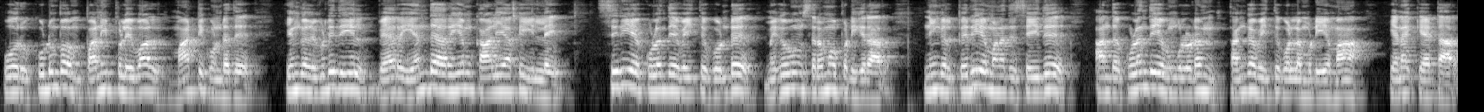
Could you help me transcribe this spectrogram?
ஒரு குடும்பம் பனிப்புலிவால் மாட்டிக்கொண்டது எங்கள் விடுதியில் வேற எந்த அறையும் காலியாக இல்லை. சிறிய குழந்தை வைத்துக்கொண்டு மிகவும் சிரமப்படுகிறார். நீங்கள் பெரிய மனது செய்து அந்த குழந்தையை உங்களுடன் தங்க வைத்து கொள்ள முடியுமா? என கேட்டார்.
